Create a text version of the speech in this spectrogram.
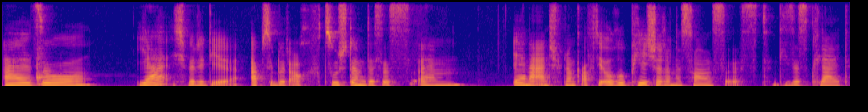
Also, ja, ich würde dir absolut auch zustimmen, dass es ähm, eher eine Anspielung auf die europäische Renaissance ist, dieses Kleid.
